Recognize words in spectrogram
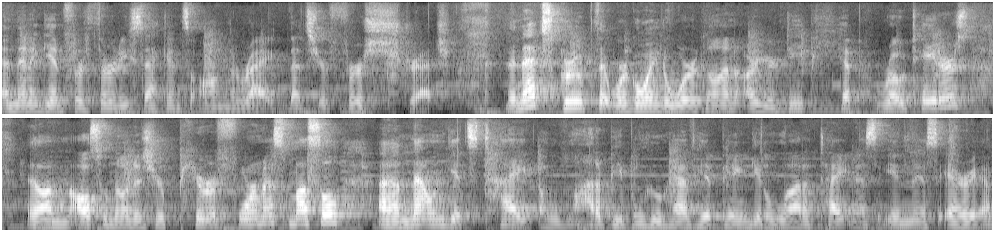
and then again for 30 seconds on the right. That's your first stretch. The next group that we're going to work on are your deep hip rotators um, also known as your piriformis muscle. Um, that one gets tight. A lot of people who have hip pain get a lot of tightness in this area.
